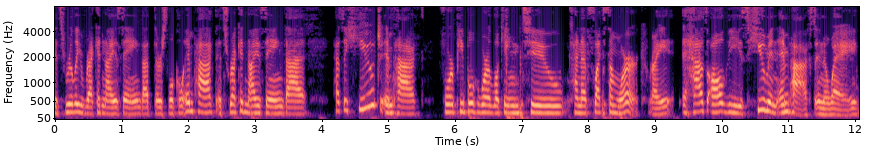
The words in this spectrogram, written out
it's really recognizing that there's local impact. It's recognizing that has a huge impact for people who are looking to kind of flex some work, right? It has all these human impacts in a way,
